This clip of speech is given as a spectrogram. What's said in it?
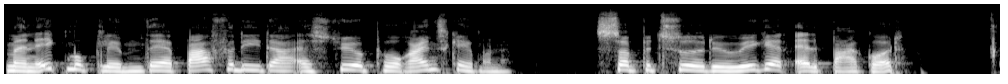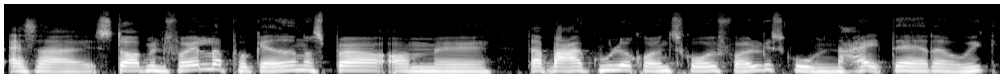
man ikke må glemme, det er bare fordi, der er styr på regnskaberne, så betyder det jo ikke, at alt bare er godt. Altså, stop en forælder på gaden og spørg, om øh, der er bare guld og grøn skov i folkeskolen. Nej, det er der jo ikke.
